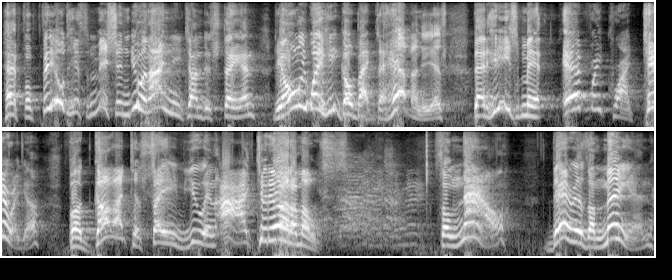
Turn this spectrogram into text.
had fulfilled his mission, you and I need to understand the only way he go back to heaven is that he's met every criteria for God to save you and I to the uttermost. So now there is a man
